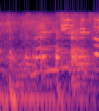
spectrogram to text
नन्ही pickup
